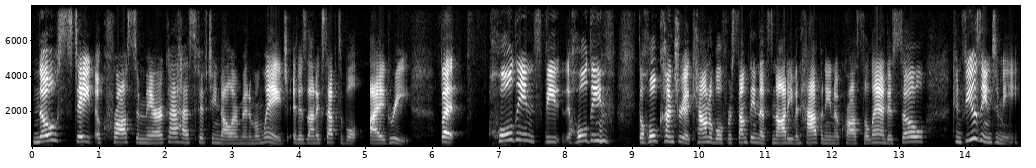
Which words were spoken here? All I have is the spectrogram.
no state across America has $15 minimum wage. It is unacceptable. I agree. But holding the holding the whole country accountable for something that's not even happening across the land is so confusing to me.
